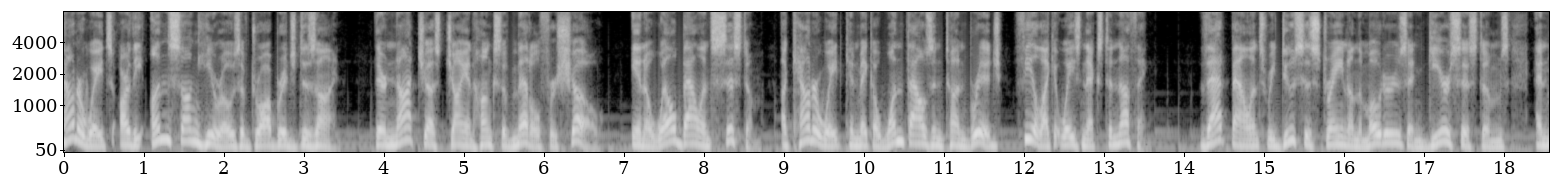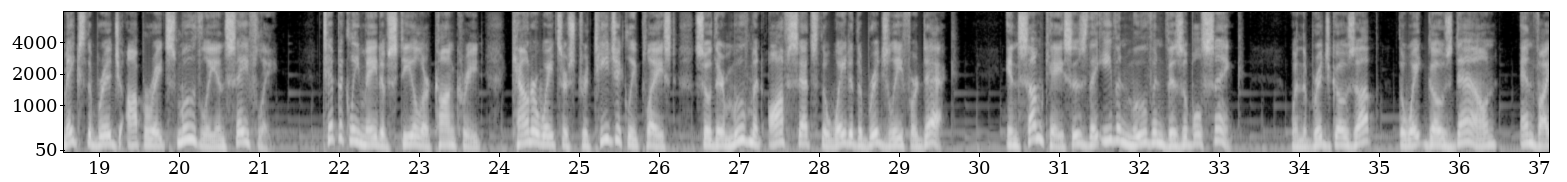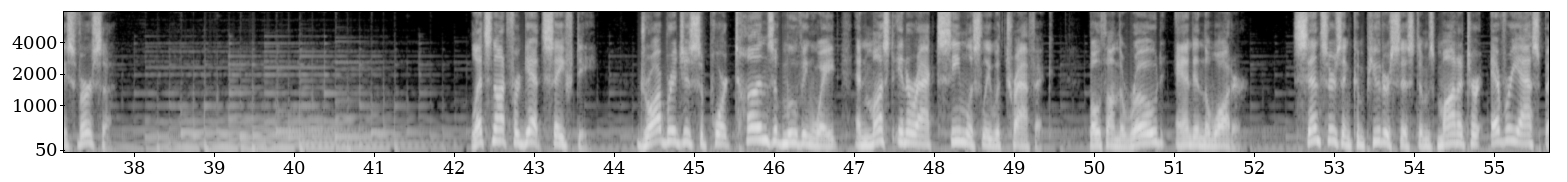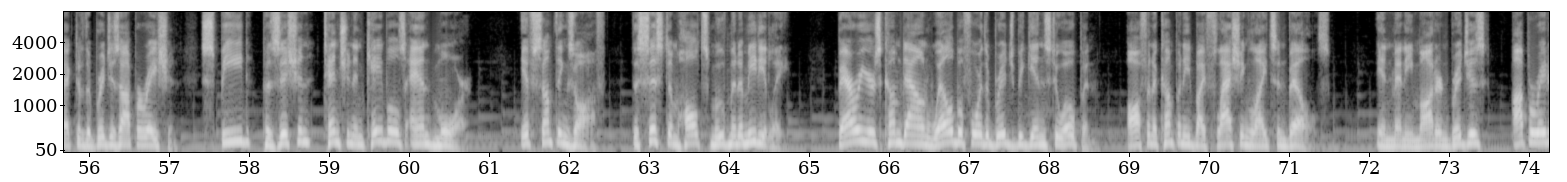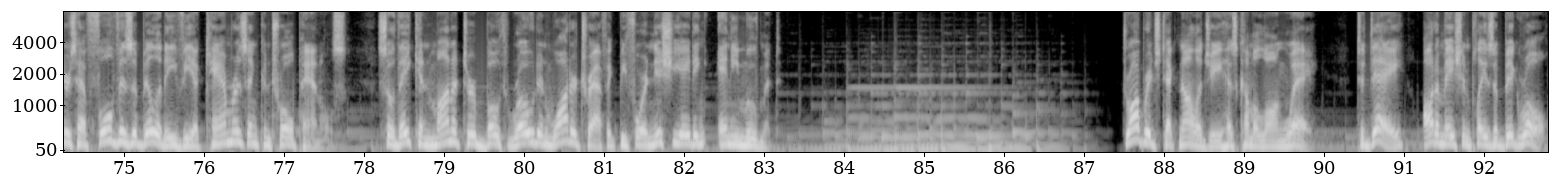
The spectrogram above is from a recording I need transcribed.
Counterweights are the unsung heroes of drawbridge design. They're not just giant hunks of metal for show. In a well-balanced system, a counterweight can make a 1,000-ton bridge feel like it weighs next to nothing. That balance reduces strain on the motors and gear systems and makes the bridge operate smoothly and safely. Typically made of steel or concrete, counterweights are strategically placed so their movement offsets the weight of the bridge leaf or deck. In some cases, they even move in visible sync. When the bridge goes up, the weight goes down, and vice versa. Let's not forget safety. Drawbridges support tons of moving weight and must interact seamlessly with traffic, both on the road and in the water. Sensors and computer systems monitor every aspect of the bridge's operation, speed, position, tension in cables, and more. If something's off, the system halts movement immediately. Barriers come down well before the bridge begins to open, often accompanied by flashing lights and bells. In many modern bridges, Operators have full visibility via cameras and control panels, so they can monitor both road and water traffic before initiating any movement. Drawbridge technology has come a long way. Today, automation plays a big role.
